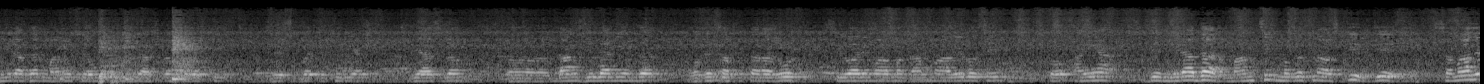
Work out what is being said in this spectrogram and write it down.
નિરાધાર માનવ આશ્રમ જયેશભાઈ કથિરિયા જે આશ્રમ ડાંગ જિલ્લાની અંદર વઘઈ સાપુતારા રોડ શિવારીમાળમાં ગામમાં આવેલો છે. તો અહીંયા જે નિરાધાર માનસિક મગજના અસ્થિર જે સમાજે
